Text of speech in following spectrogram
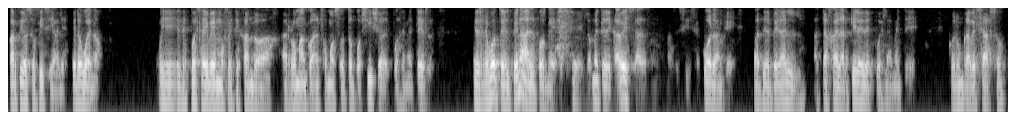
partidos oficiales. Pero bueno, eh, después ahí vemos festejando a, Román con el famoso topollillo después de meter el rebote del penal, porque lo mete de cabeza, no sé si se acuerdan que patea el penal, ataja al arquero y después la mete con un cabezazo.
